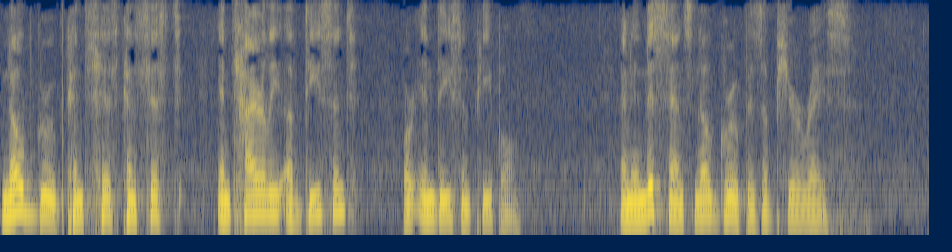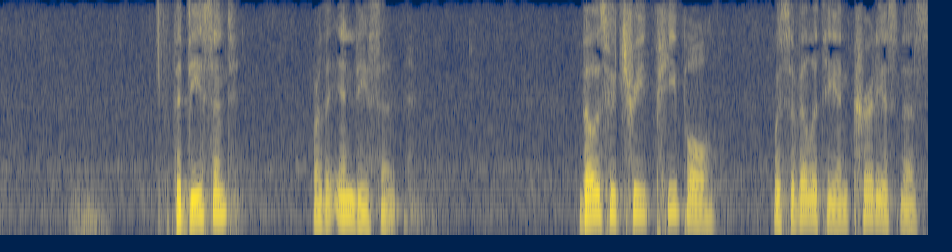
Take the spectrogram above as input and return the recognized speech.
No group consist, consists entirely of decent or indecent people. And in this sense, no group is of pure race the decent or the indecent. Those who treat people with civility and courteousness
